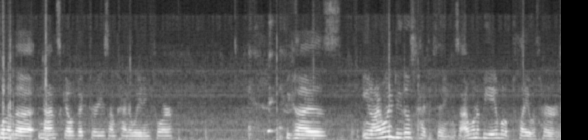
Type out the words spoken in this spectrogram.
one of the non-scale victories I'm kind of waiting for. Because, you know, I want to do those type of things. I want to be able to play with her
